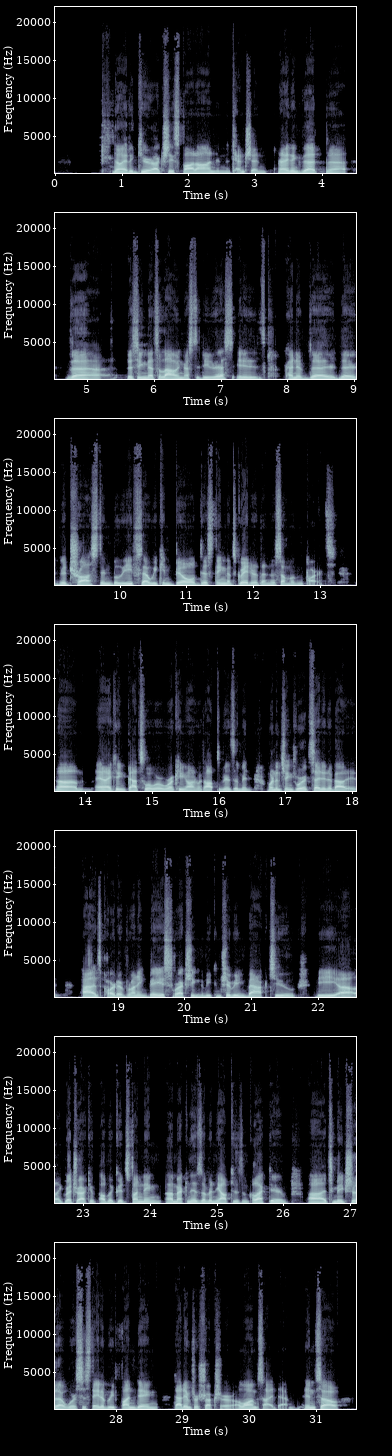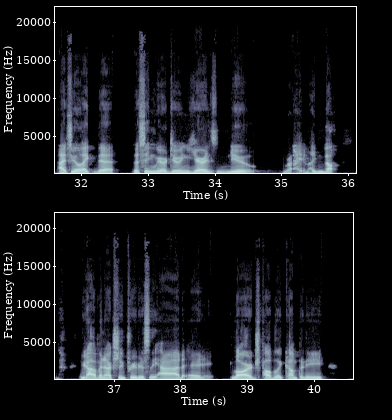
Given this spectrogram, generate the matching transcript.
No, I think you're actually spot on in the tension. And I think that the the the thing that's allowing us to do this is kind of the, the, the trust and belief that we can build this thing that's greater than the sum of the parts. Um, and I think that's what we're working on with optimism. And one of the things we're excited about is as part of running base, we're actually going to be contributing back to the uh, like retroactive public goods funding uh, mechanism and the Optimism Collective uh, to make sure that we're sustainably funding that infrastructure alongside them. And so I feel like the the thing we are doing here is new, right? Like no, we haven't actually previously had a large public company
